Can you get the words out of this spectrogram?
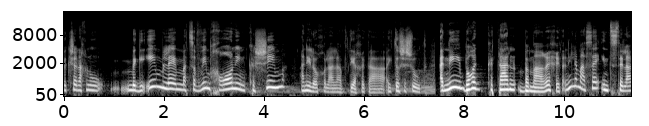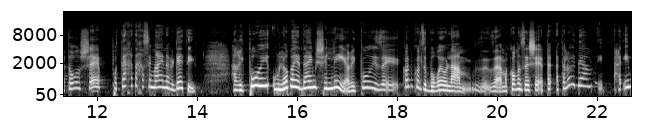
וכשאנחנו מגיעים למצבים כרוניים קשים, אני לא יכולה להבטיח את ההתאוששות. אני בורג קטן במערכת, אני למעשה אינסטלטור שפותח את החסימה האנרגטית. הריפוי הוא לא בידיים שלי, הריפוי זה, קודם כל זה בורא עולם, זה, זה המקום הזה שאתה לא יודע האם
